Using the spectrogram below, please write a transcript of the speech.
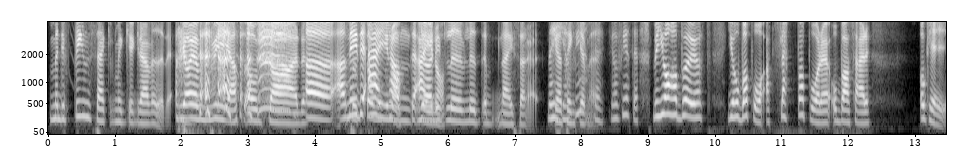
men det finns säkert mycket att gräva i det. Ja jag vet, oh god. Uh, alltså, Nej, det är ju kan något, det är ju ditt något. liv lite najsare. Nej jag, jag, vet mig. det, jag vet det. Men jag har börjat jobba på att släppa på det och bara så här. okej,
